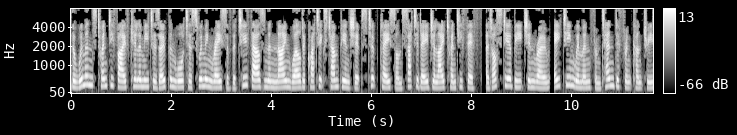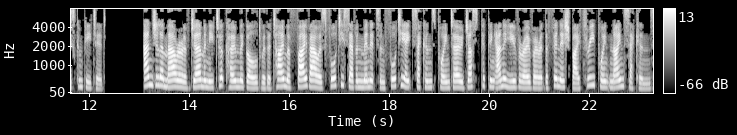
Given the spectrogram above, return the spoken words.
The women's 25 km open water swimming race of the 2009 World Aquatics Championships took place on Saturday, July 25, at Ostia Beach in Rome. 18 women from 10 different countries competed. Angela Maurer of Germany took home the gold with a time of 5 hours 47 minutes and 48 seconds. 0 just pipping Anna Uvarova at the finish by 3.9 seconds.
